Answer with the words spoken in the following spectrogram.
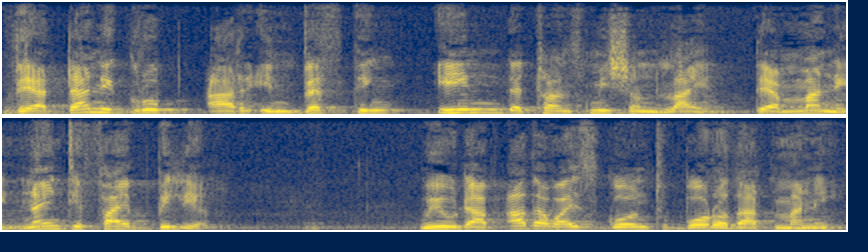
The Adani Group are investing in the transmission line, their money, 95 billion. We would have otherwise gone to borrow that money,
